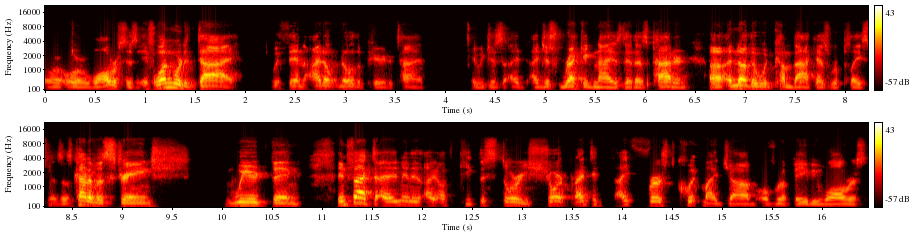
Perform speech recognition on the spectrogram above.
or, or walruses, if one were to die within I don't know the period of time, it would just I, I just recognized it as pattern. Uh, another would come back as replacements. It's kind of a strange, weird thing. In fact, I mean I'll keep the story short, but I did I first quit my job over a baby walrus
